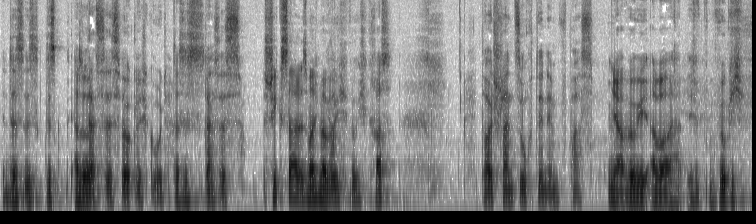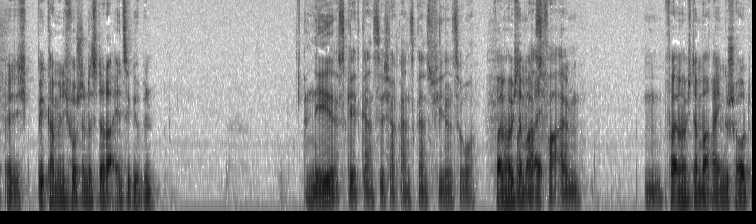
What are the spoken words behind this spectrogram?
das ist, das, also Das ist wirklich gut. das ist, Das ist, Schicksal ist manchmal Ja. wirklich, wirklich krass. Deutschland sucht den Impfpass. Ja, wirklich, aber ich, wirklich, ich kann mir nicht vorstellen, dass ich da der Einzige bin. Nee, es geht ganz sicher ganz, ganz viel so. Vor allem habe ich da mal rein- vor allem, Vor allem habe ich da mal reingeschaut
